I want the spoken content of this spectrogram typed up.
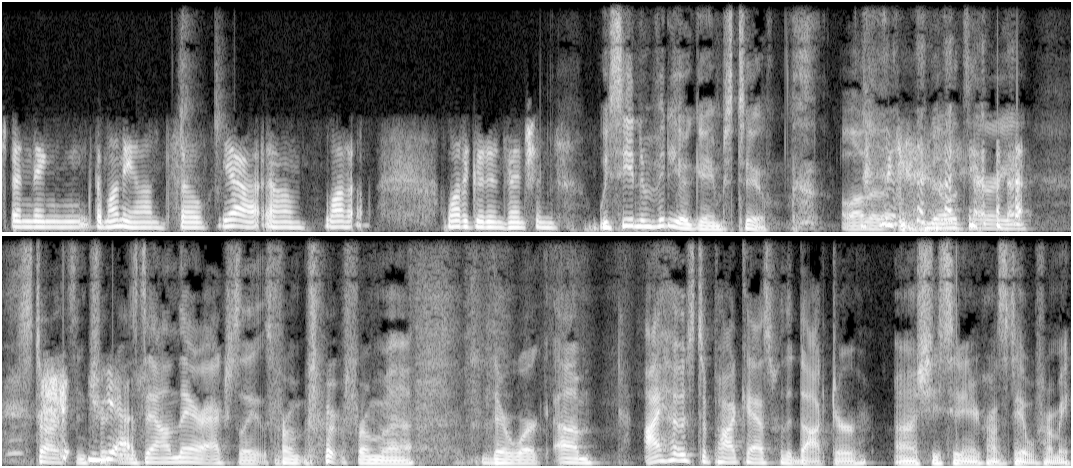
spending the money on. So yeah, um, a lot of a lot of good inventions. We see it in video games too. A lot of military starts and trickles Yes. down there actually from from uh, their work. Um, I host a podcast with a doctor. Uh, she's sitting across the table from me,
